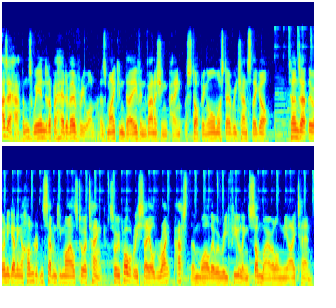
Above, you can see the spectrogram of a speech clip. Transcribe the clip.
As it happens, we ended up ahead of everyone, as Mike and Dave in Vanishing Paint were stopping almost every chance they got. Turns out they were only getting 170 miles to a tank, so we probably sailed right past them while they were refueling somewhere along the I-10.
